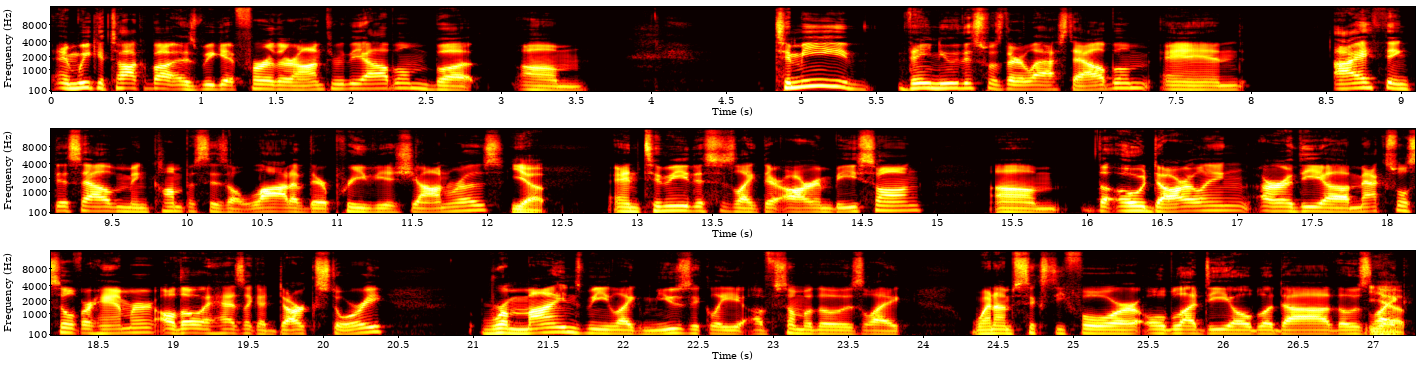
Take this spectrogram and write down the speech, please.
and we could talk about as we get further on through the album, but um, to me, they knew this was their last album, and I think this album encompasses a lot of their previous genres. Yep. And to me, this is like their R and B song. Um, the Oh Darling or the uh, Maxwell Silver Hammer, although it has like a dark story, reminds me like musically of some of those like When I'm 64, Obla Di Obla Da, those Yep. like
